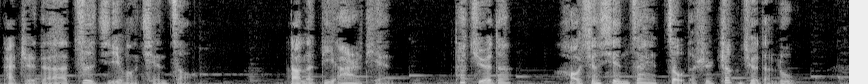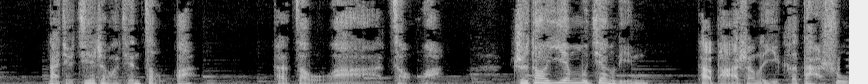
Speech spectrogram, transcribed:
他只得自己往前走。到了第二天，他觉得好像现在走的是正确的路，那就接着往前走吧。他走啊走啊，直到夜幕降临，他爬上了一棵大树，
